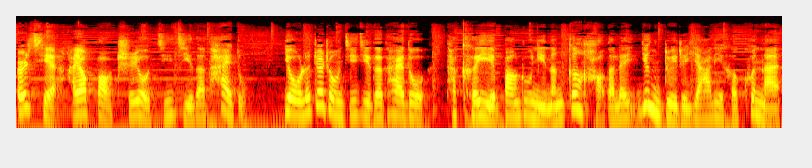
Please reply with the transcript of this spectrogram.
而且还要保持有积极的态度。有了这种积极的态度，它可以帮助你能更好的来应对着压力和困难。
